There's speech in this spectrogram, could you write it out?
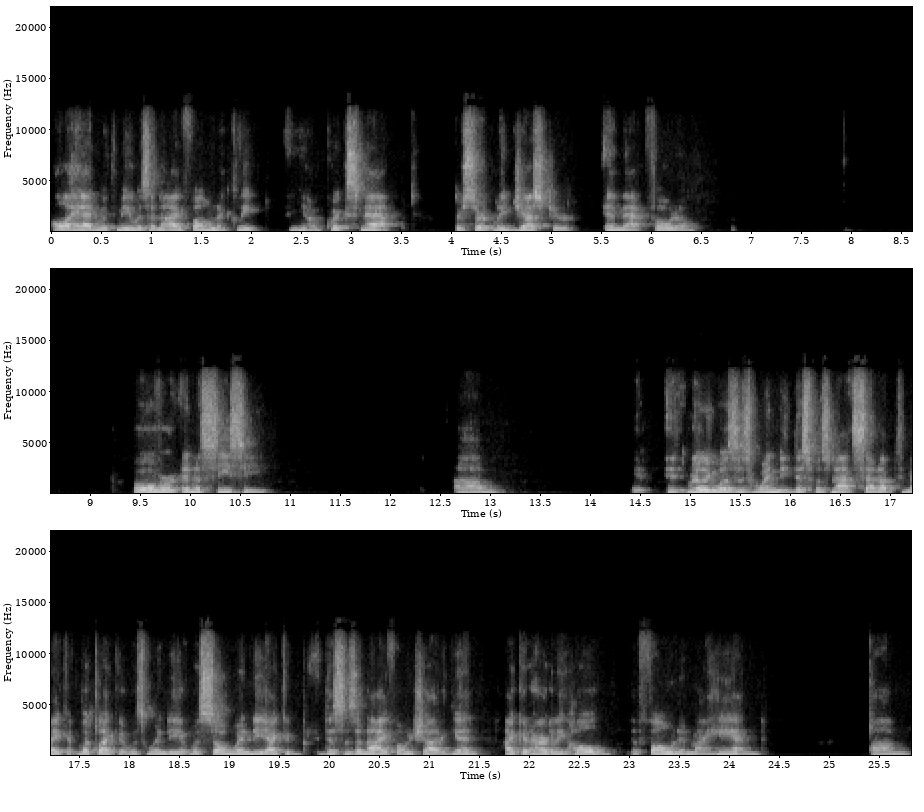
All I had with me was an iPhone, a cle- you know, quick snap. There's certainly gesture in that photo. Over in Assisi, um, it, it really was as windy. This was not set up to make it look like it was windy. It was so windy, I could, this is an iPhone shot again. I could hardly hold the phone in my hand. Um,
